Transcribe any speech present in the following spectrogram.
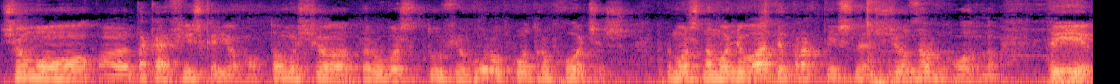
чому е, така фішка його? В тому, що ти робиш ту фігуру, котру хочеш. Ти можеш намалювати практично що завгодно. Ти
